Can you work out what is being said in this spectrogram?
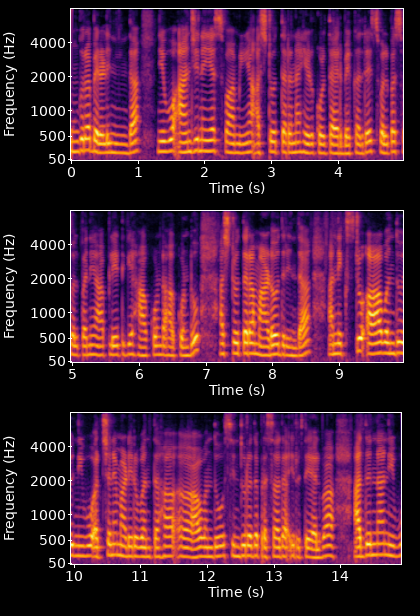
ಉಂಗುರ ಬೆರಳಿನಿಂದ ನೀವು ಆಂಜನೇಯ ಸ್ವಾಮಿಯ ಅಷ್ಟೋತ್ತರನ ಹೇಳ್ಕೊಳ್ತಾ ಇರಬೇಕಾದ್ರೆ ಸ್ವಲ್ಪ ಸ್ವಲ್ಪನೇ ಆ ಪ್ಲೇಟ್ಗೆ ಹಾಕೊಂಡು ಹಾಕ್ಕೊಂಡು ಅಷ್ಟೋತ್ತರ ಮಾಡೋದ್ರಿಂದ ನೆಕ್ಸ್ಟು ಆ ಒಂದು ನೀವು ಅರ್ಚನೆ ಮಾಡಿರುವಂತಹ, ಆ ಒಂದು ಸಿಂಧೂರದ ಪ್ರಸಾದ ಇರುತ್ತೆ ಅಲ್ವಾ? ಅದನ್ನು ನೀವು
